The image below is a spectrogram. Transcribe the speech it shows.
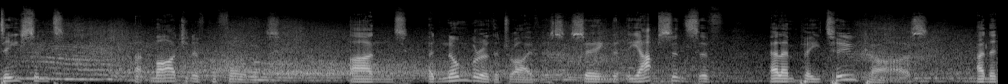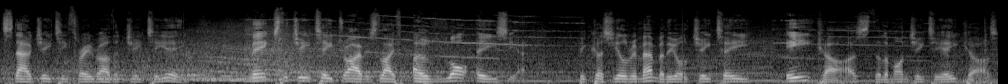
decent uh, margin of performance, and a number of the drivers saying that the absence of LMP2 cars, and it's now GT3 rather than GTE, makes the GT driver's life a lot easier because you'll remember the old GTE cars, the Le Mans GTE cars,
